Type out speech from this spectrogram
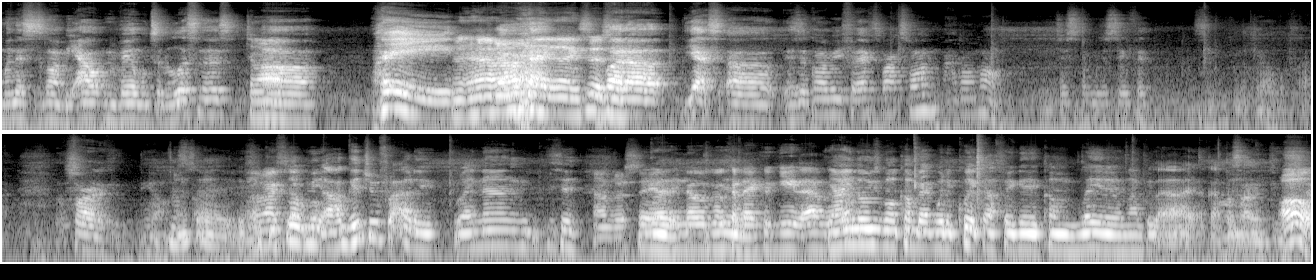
when this is gonna be out and available to the listeners. Tomorrow. Uh, hey. Alright. But uh, yes, uh, is it going to be for Xbox One? I don't know. Just let me just see if it. See if it's available for that. I'm sorry, to, you know. I'm sorry. If you All can right, float me, I'll get you Friday. Right now, I'm just saying. I But, didn't know it was gonna yeah. come that quick either. I don't yeah, I know he's gonna come back with it quick. I figured it'd come later, and I'll be like, all right, I got the money. Oh,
